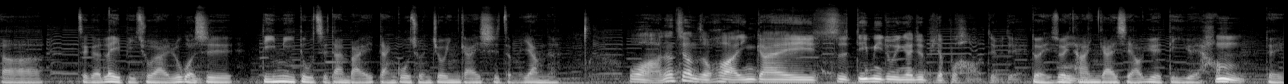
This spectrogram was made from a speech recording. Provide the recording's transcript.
呃，这个类比出来，如果是低密度脂蛋白胆固醇，就应该是怎么样呢？哇，那这样子的话，应该是低密度应该就比较不好，对不对？对，所以它应该是要越低越好。嗯，对。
